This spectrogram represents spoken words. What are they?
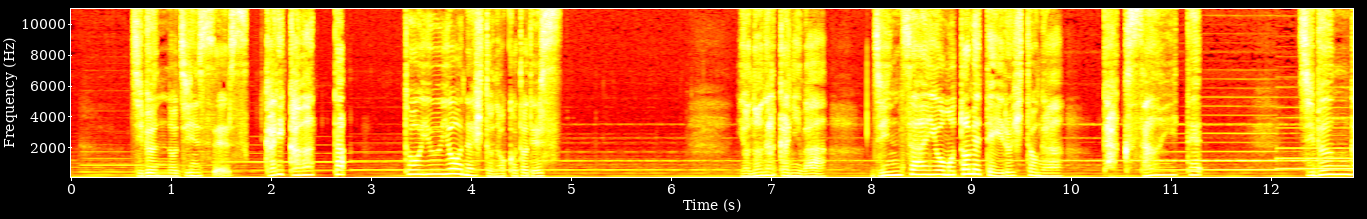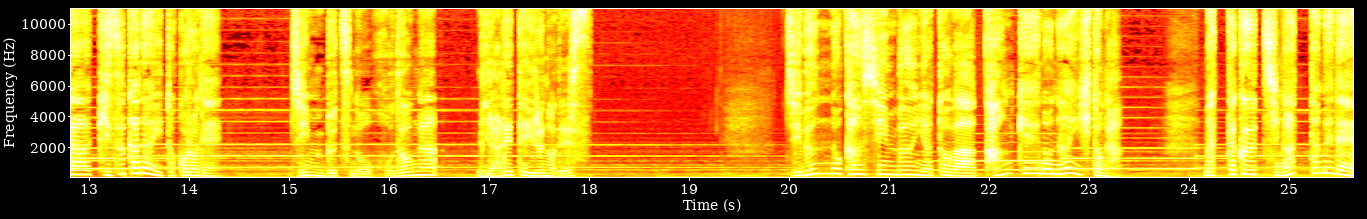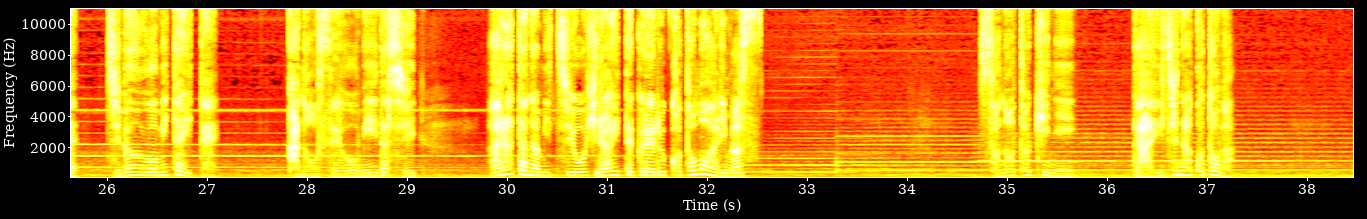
自分の人生すっかり変わったというような人のことです。世の中には人材を求めている人がたくさんいて自分が気づかないところで人物の程が見られているのです。自分の関心分野とは関係のない人が全く違った目で自分を見ていて可能性を見いだし新たな道を開いてくれることもあります。その時に大事なことは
